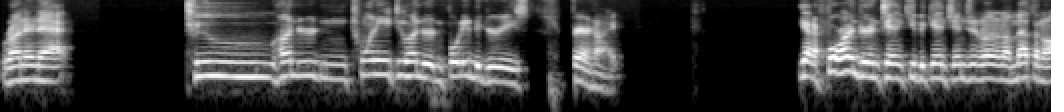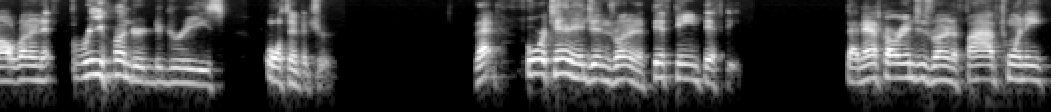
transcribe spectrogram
running at 220, 240 degrees Fahrenheit. You got a 410 cubic inch engine running on methanol, running at 300 degrees oil temperature. That 410 engine is running a 1550. That NASCAR engine is running a 520.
